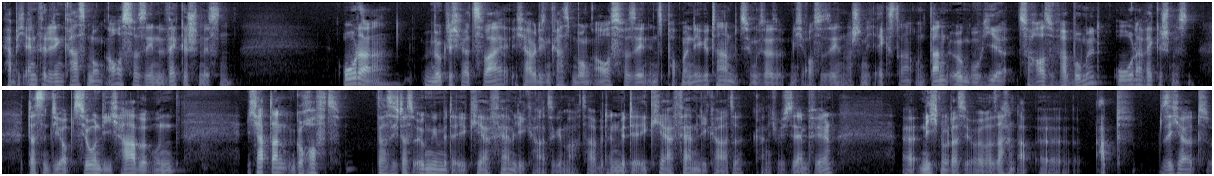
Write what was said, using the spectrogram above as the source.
habe ich entweder den Kassenbon aus Versehen weggeschmissen oder Möglichkeit zwei, ich habe diesen Kassenbon aus Versehen ins Portemonnaie getan, beziehungsweise nicht aus Versehen, wahrscheinlich extra, und dann irgendwo hier zu Hause verbummelt oder weggeschmissen. Das sind die Optionen, die ich habe. Und ich habe dann gehofft, dass ich das irgendwie mit der IKEA Family Karte gemacht habe. Denn mit der IKEA Family Karte, kann ich euch sehr empfehlen, äh, nicht nur, dass ihr eure Sachen ab, äh, absichert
